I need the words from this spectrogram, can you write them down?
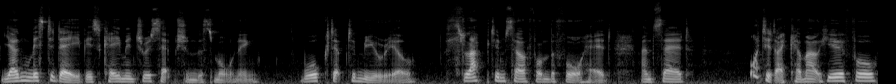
Young Mr. Davies came into reception this morning, walked up to Muriel, slapped himself on the forehead, and said, What did I come out here for?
